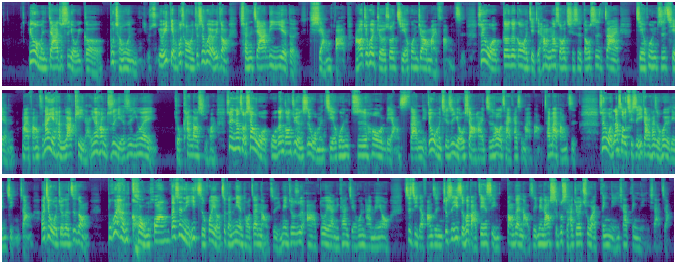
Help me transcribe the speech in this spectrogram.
因为我们家就是有一个不成文，有一点不成文，就是会有一种成家立业的想法，然后就会觉得说结婚就要买房子，所以我哥哥跟我姐姐他们那时候其实都是在结婚之前买房子，那也很 lucky 啦，因为他们就是也是因为。有看到喜欢，所以那时候像我，我跟工具人是我们结婚之后两三年，就我们其实有小孩之后才开始买房，才买房子。所以我那时候其实一刚开始会有点紧张，而且我觉得这种不会很恐慌，但是你一直会有这个念头在脑子里面，就是啊，对啊，你看结婚还没有自己的房子，你就是一直会把这件事情放在脑子里面，然后时不时他就会出来叮你一下，叮你一下，这样，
